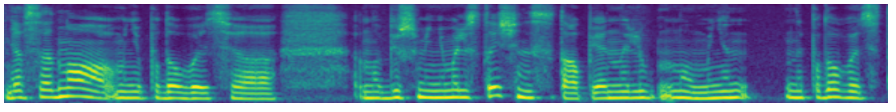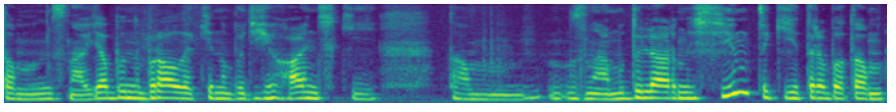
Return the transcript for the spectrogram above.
Я все одно мені подобається ну, більш мінімалістичний сетап. Я не люб... ну, Мені не подобається там, не знаю, я би не брала який-небудь гігантський там, не знаю, модулярний сін, який треба там,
